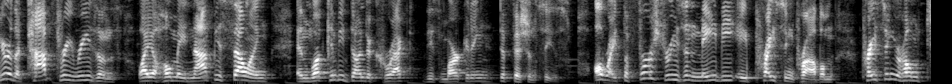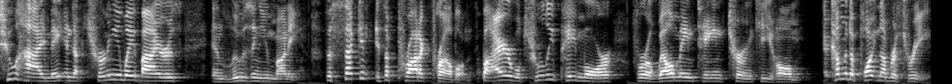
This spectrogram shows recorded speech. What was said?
Here are the top three reasons why a home may not be selling and what can be done to correct these marketing deficiencies. All right, the first reason may be a pricing problem. Pricing your home too high may end up turning away buyers and losing you money. The second is a product problem. Buyer will truly pay more for a well-maintained turnkey home. Coming to point number three,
